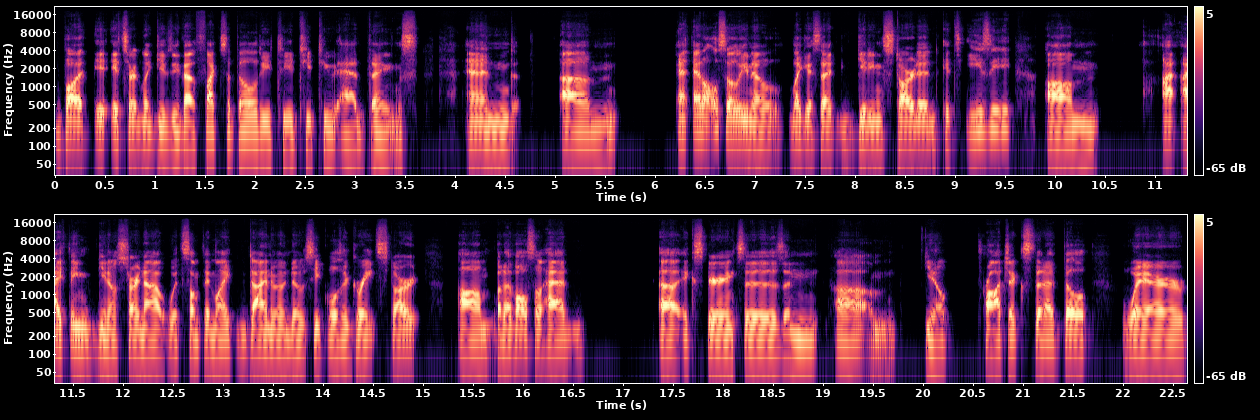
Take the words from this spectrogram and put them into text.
but it, it certainly gives you that flexibility to to to add things, and um, and, and also you know, like I said, getting started it's easy. Um, I, I think you know starting out with something like Dynamo NoSQL is a great start. Um, but I've also had uh, experiences and um, you know projects that I've built where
